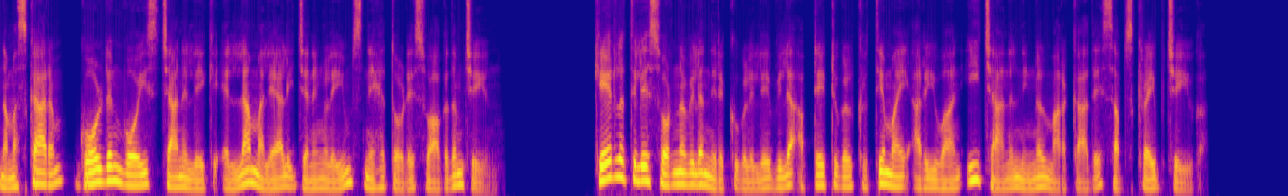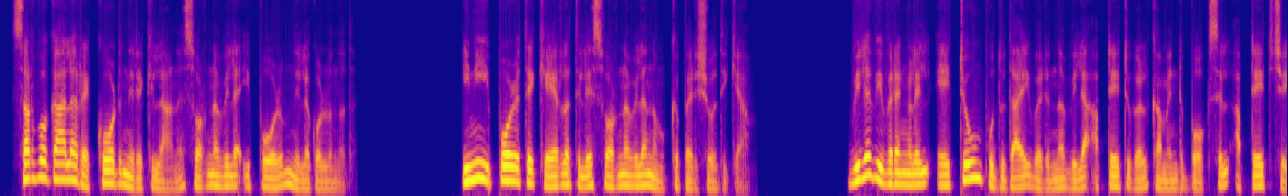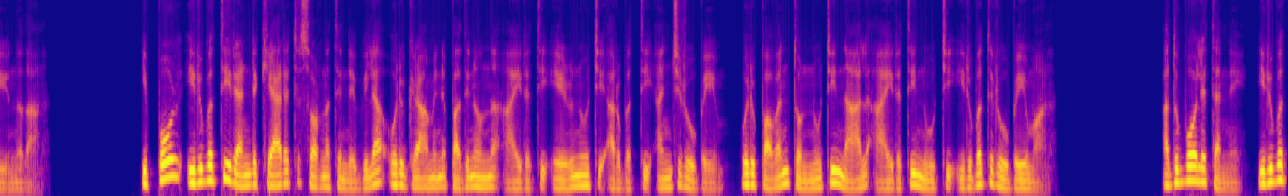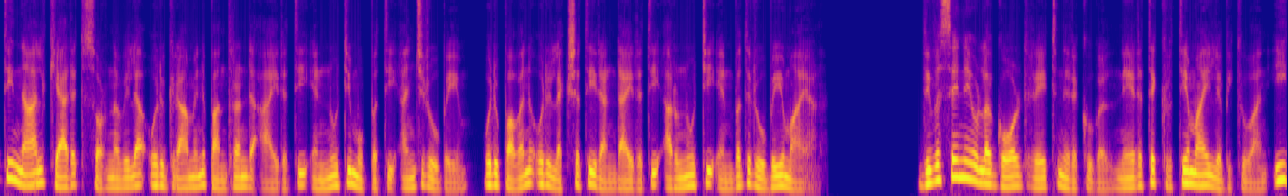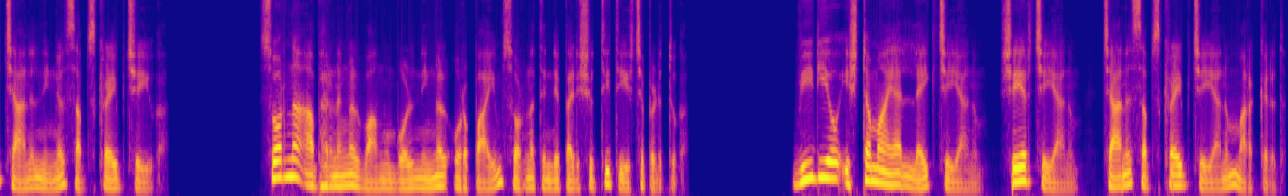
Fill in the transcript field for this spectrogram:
നമസ്കാരം. Golden voice ചാനലിലേക്ക് എല്ലാ മലയാളി ജനങ്ങളെയും സ്നേഹത്തോടെ സ്വാഗതം ചെയ്യുന്നു. കേരളത്തിലെ സ്വർണവില നിരക്കുകളിലെ വില അപ്ഡേറ്റുകൾ കൃത്യമായി അറിയുവാൻ ഈ ചാനൽ നിങ്ങൾ മറക്കാതെ സബ്സ്ക്രൈബ് ചെയ്യുക. സർവകാല റെക്കോർഡ് നിരക്കിലാണ് സ്വർണവില ഇപ്പോഴും നിലകൊള്ളുന്നത്. ഇനി ഇപ്പോഴത്തെ കേരളത്തിലെ സ്വർണവില നമുക്ക് പരിശോധിക്കാം. വില വിവരങ്ങളിൽ ഏറ്റവും പുതുതായി വരുന്ന വില അപ്ഡേറ്റുകൾ കമന്റ് ബോക്സിൽ അപ്ഡേറ്റ് ചെയ്യുന്നതാണ്. ഇപ്പോൾ ഇരുപത്തിരണ്ട് ക്യാരറ്റ് സ്വർണത്തിന്റെ വില ഒരു ഗ്രാമിന് പതിനൊന്ന് ആയിരത്തി എഴുന്നൂറ്റി അറുപത്തി അഞ്ച് രൂപയും ഒരു പവൻ തൊണ്ണൂറ്റിനാല് ആയിരത്തി നൂറ്റി ഇരുപത് രൂപയുമാണ്. അതുപോലെ തന്നെ ഇരുപത്തിനാല് ക്യാരറ്റ് സ്വർണവില ഒരു ഗ്രാമിന് പന്ത്രണ്ട് ആയിരത്തി എണ്ണൂറ്റി മുപ്പത്തി അഞ്ച് രൂപയും ഒരു പവന് ഒരു ലക്ഷത്തി രണ്ടായിരത്തി അറുന്നൂറ്റി എൺപത് രൂപയുമായാണ്. ദിവസേനയുള്ള ഗോൾഡ് റേറ്റ് നിരക്കുകൾ നേരത്തെ കൃത്യമായി ലഭിക്കുവാൻ ഈ ചാനൽ നിങ്ങൾ സബ്സ്ക്രൈബ് ചെയ്യുക. സ്വർണ ആഭരണങ്ങൾ വാങ്ങുമ്പോൾ നിങ്ങൾ ഉറപ്പായും സ്വർണത്തിന്റെ പരിശുദ്ധി തീർച്ചപ്പെടുത്തുക. വീഡിയോ ഇഷ്ടമായാൽ ലൈക്ക് ചെയ്യാനും ഷെയർ ചെയ്യാനും ചാനൽ സബ്സ്ക്രൈബ് ചെയ്യാനും മറക്കരുത്.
